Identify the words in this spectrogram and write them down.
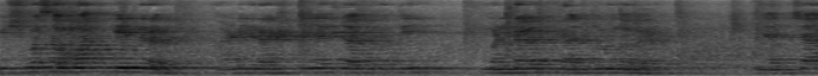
विश्वसंवाद केंद्र आणि राष्ट्रीय जागृती मंडळ राजगुरुनगर यांच्या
